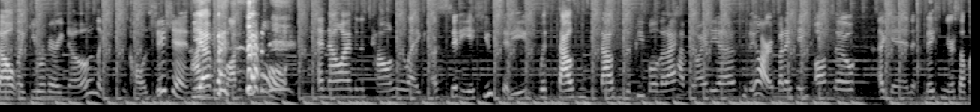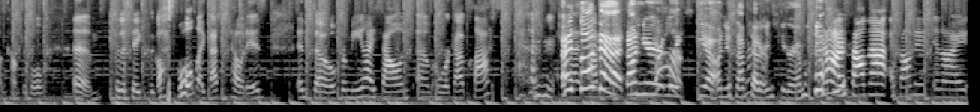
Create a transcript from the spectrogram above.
felt like you were very known, like College Station. Yep. I knew a lot of people. and now I'm in a town where like a city, a huge city with thousands and thousands of people that I have no idea who they are. But I think also again, making yourself uncomfortable um, for the sake of the gospel, like that's just how it is. And so for me, I found um, a workout class. Mhm. I saw that on your Yeah. like yeah on your Snapchat or Instagram. yeah, I found that. I found it, and I,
